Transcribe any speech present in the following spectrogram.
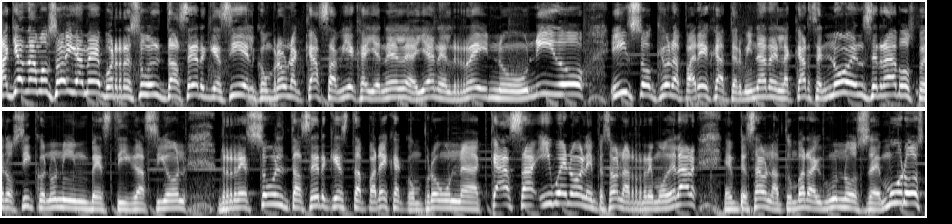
Aquí andamos, óigame, pues resulta ser que sí, el comprar una casa vieja allá en, el, allá en el Reino Unido hizo que una pareja terminara en la cárcel, no encerrados, pero sí con una investigación. Resulta ser que esta pareja compró una casa y bueno, le empezaron a remodelar, empezaron a tumbar algunos eh, muros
